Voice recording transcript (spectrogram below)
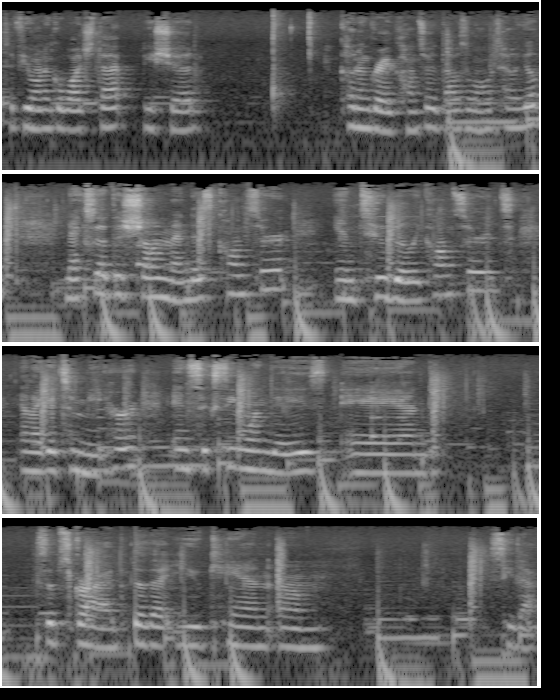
So if you want to go watch that, you should. Conan Gray concert, that was a long time ago. Next we have the Shawn Mendes concert and two Billie concerts, and I get to meet her in 61 days and subscribe so that you can um, see that.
